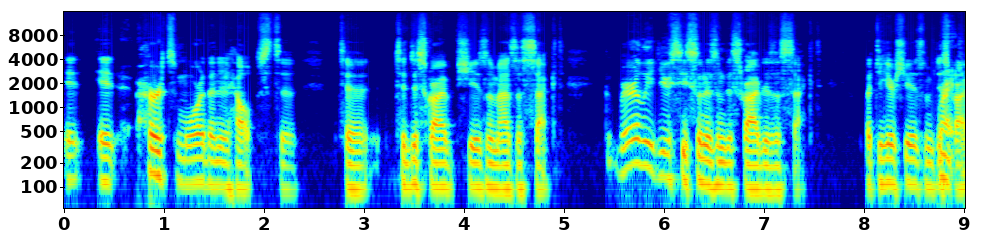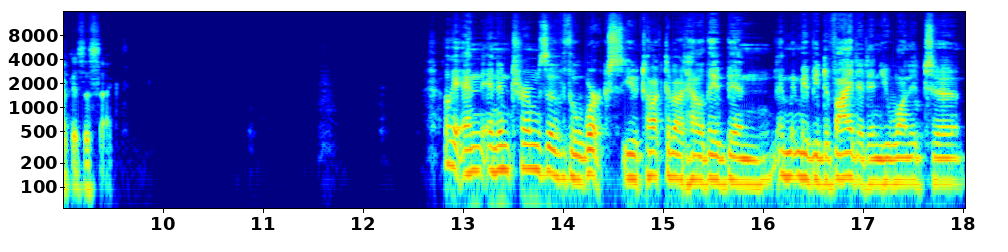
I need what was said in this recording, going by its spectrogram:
it it hurts more than it helps to to to describe Shiism as a sect. Rarely do you see Sunnism described as a sect, but to hear Shiism described right. as a sect. Okay, and and in terms of the works, you talked about how they've been maybe divided, and you wanted to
